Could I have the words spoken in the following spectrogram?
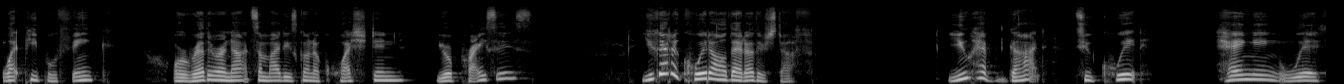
what people think or whether or not somebody's going to question your prices, you got to quit all that other stuff. You have got to quit hanging with,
